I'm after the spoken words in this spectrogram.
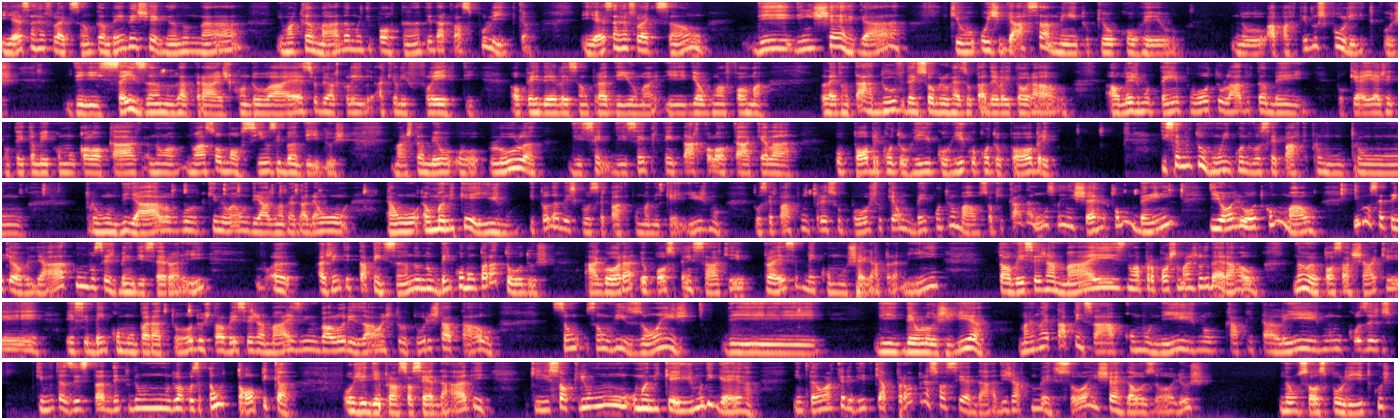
e essa reflexão também vem chegando na, em uma camada muito importante da classe política. E essa reflexão de, de enxergar que o, o esgarçamento que ocorreu no, a partir dos políticos de seis anos atrás, quando o Aécio deu aquele, aquele flerte ao perder a eleição para Dilma e, de alguma forma, levantar dúvidas sobre o resultado eleitoral, ao mesmo tempo, o outro lado também, porque aí a gente não tem também como colocar, não, não há só mocinhos e bandidos, mas também o, o Lula de, de, sempre tentar colocar aquela o pobre contra o rico, o rico contra o pobre. Isso é muito ruim quando você parte para um, um, um diálogo que não é um diálogo, na verdade, é um, é um, é um maniqueísmo. E toda vez que você parte para um maniqueísmo, você parte para um pressuposto que é um bem contra o mal. Só que cada um se enxerga como bem e olha o outro como mal. E você tem que olhar, como vocês bem disseram aí, a gente está pensando no bem comum para todos. Agora, eu posso pensar que para esse bem comum chegar para mim, talvez seja mais numa proposta mais liberal. Não, eu posso achar que esse bem comum para todos talvez seja mais em valorizar uma estrutura estatal são, são visões de, de ideologia, mas não é tá pensar comunismo, capitalismo, coisas que muitas vezes está dentro de, um, de, uma coisa tão utópica hoje em dia para a sociedade que só cria um, um maniqueísmo de guerra. Então, acredito que a própria sociedade já começou a enxergar os olhos, não só os políticos,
